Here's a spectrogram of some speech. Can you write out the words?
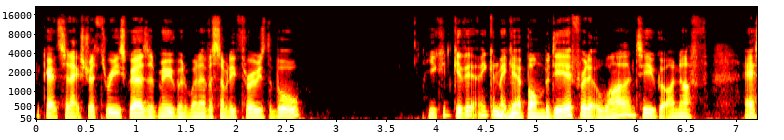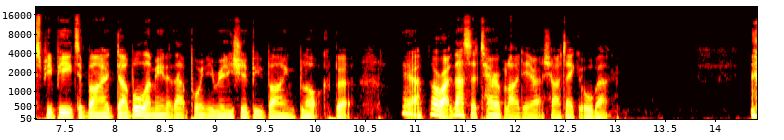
it gets an extra three squares of movement whenever somebody throws the ball, you could give it. You can make it a mm-hmm. bombardier for a little while until you've got enough SPP to buy a double. I mean, at that point, you really should be buying block. But yeah, all right, that's a terrible idea. Actually, I take it all back.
